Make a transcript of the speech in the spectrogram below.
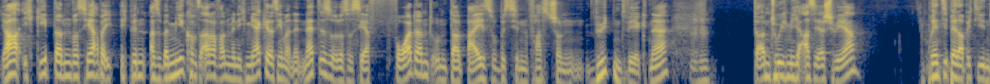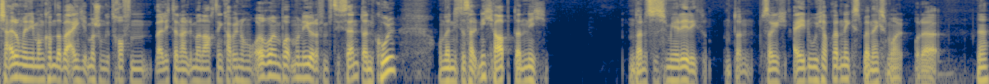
Ja, ich gebe dann was her, aber ich, ich bin, also bei mir kommt es auch darauf an, wenn ich merke, dass jemand nicht nett ist oder so sehr fordernd und dabei so ein bisschen fast schon wütend wirkt, ne? Mhm. Dann tue ich mich auch sehr schwer. Prinzipiell habe ich die Entscheidung, wenn jemand kommt, aber eigentlich immer schon getroffen, weil ich dann halt immer nachdenke, habe ich noch einen Euro im Portemonnaie oder 50 Cent, dann cool. Und wenn ich das halt nicht habe, dann nicht. Und dann ist es für mich erledigt. Und dann sage ich, ey du, ich habe gerade nichts beim nächsten Mal. Oder, ne?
